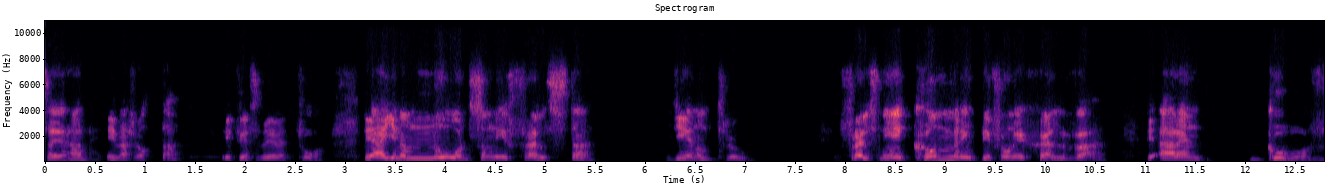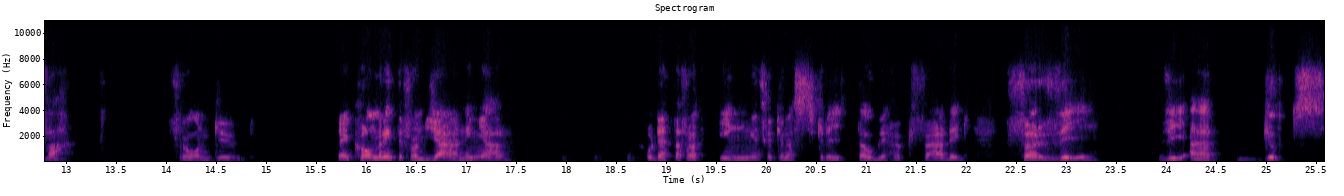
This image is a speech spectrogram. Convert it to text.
säger han i vers 8, i Efesierbrevet 2. Det är genom nåd som ni är frälsta, genom tro. Frälsningen kommer inte ifrån er själva. Det är en gåva från Gud. Den kommer inte från gärningar. Och detta för att ingen ska kunna skryta och bli högfärdig. För vi, vi är Guds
